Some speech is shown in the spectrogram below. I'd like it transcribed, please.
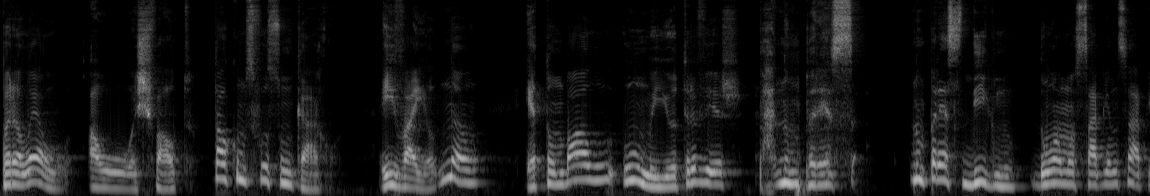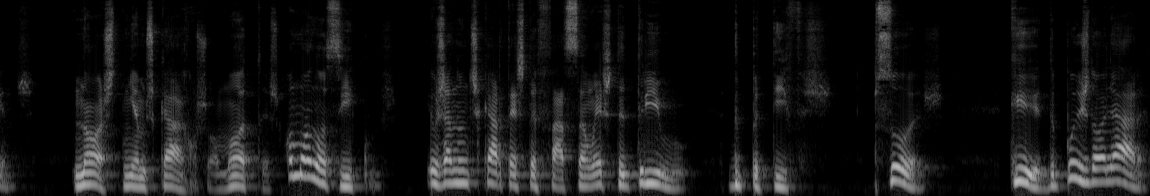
paralelo ao asfalto, tal como se fosse um carro. Aí vai ele. Não. É tombá-lo uma e outra vez. Pá, não me parece. Não parece digno de um Homo sapiens sapiens. Nós tínhamos carros, ou motas, ou monociclos. Eu já não descarto esta facção, esta tribo de patifes. Pessoas que, depois de olhar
